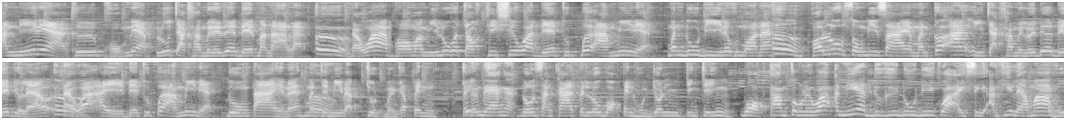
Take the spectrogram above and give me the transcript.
อันนี้เนี่ยคือผมเนี่ยรู้จักคาเมเดอร์เดมานานแล้ว เออ แต่ว่าพอมามีลูกกระจอกที่ชื่อว่าเด d ทูเปอร์อาร์มี่เนี่ย มันดูดีนะคุณมอนะเออเพราะรูปทรงดีไซน์อะมันก็อ้างอิงจากคาเมเดอร์เดอยู่แล้ว เออแต่ว่าไอเด d ทูเปอร์อาร์มี่เนี่ยดวงตาเห็นไหมมันจะมีแบบจุดเหมือนกับเป็น จุดแดงๆอะโดนสั่งการเป็นโรบอกเป็นหุ่นยนต์จริง บอกตามตรงเลยว่าอันเนี้ยดูคือดูดีกว่าไอ้สี่อันที่แล้วมากโอ้โห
